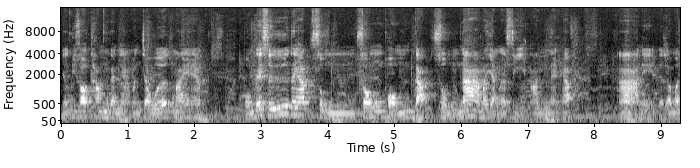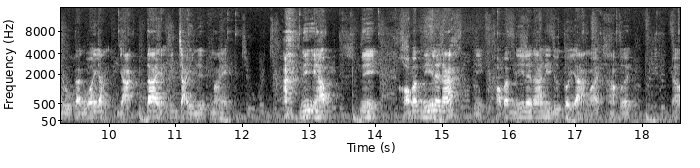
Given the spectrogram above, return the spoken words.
อย่างที่เขาทำกันเนี่ยมันจะเวิร์กไหมนะครับ ผมได้ซื้อนะครับสุ่มทรงผมกับสุ่มหน้ามาอย่างละสี่อันนะครับอ่านี่เดี๋ยวเรามาดูกันว่าอยากอยากได้อย่างที่ใจนึกไหมอะนี่ครับ นี่ขอแบบนี้เลยนะ นี่ขอแบบนี้เลยนะนี่ดูตัวอย่างไว้อ้าวเฮ้ยเดี๋ยว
